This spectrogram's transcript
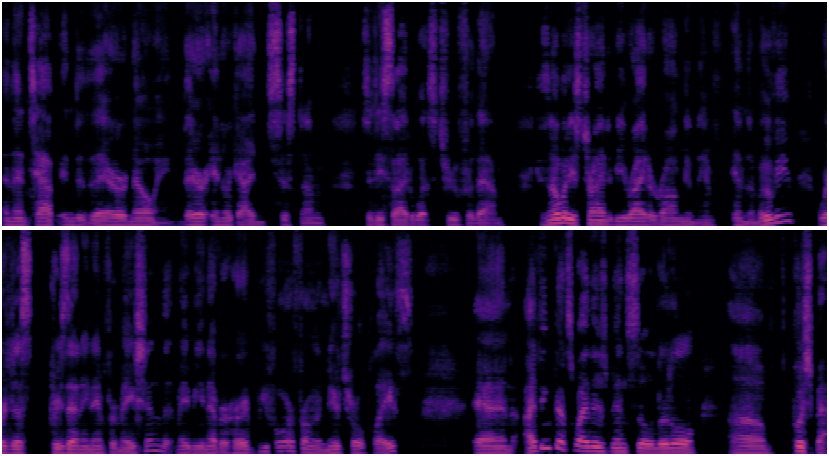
and then tap into their knowing, their inner guidance system to decide what's true for them. Because nobody's trying to be right or wrong in the in the movie. We're just presenting information that maybe you never heard before from a neutral place, and I think that's why there's been so little um, pushback.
